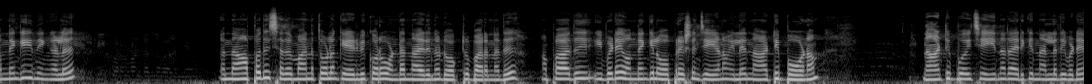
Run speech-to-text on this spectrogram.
ഒന്നെങ്കിൽ നിങ്ങൾ നാൽപ്പത് ശതമാനത്തോളം കേൾവിക്കുറവുണ്ടെന്നായിരുന്നു ഡോക്ടർ പറഞ്ഞത്. അപ്പോൾ അത് ഇവിടെ ഒന്നെങ്കിൽ ഓപ്പറേഷൻ ചെയ്യണം ഇല്ലെങ്കിൽ നാട്ടിൽ പോകണം നാട്ടിൽ പോയി ചെയ്യുന്നതായിരിക്കും നല്ലത്. ഇവിടെ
